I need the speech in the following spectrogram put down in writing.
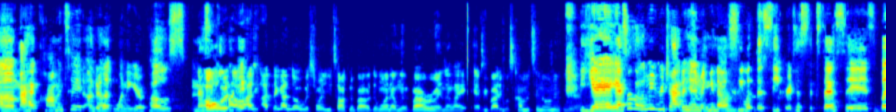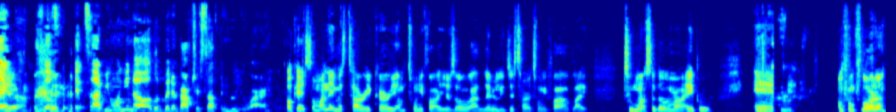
Um, I had commented under like one of your posts. And I said, Oh, oh. I, I think I know which one you're talking about. The one that went viral and then like everybody was commenting on it. Yeah. Yeah, yeah. So I was like, let me reach out to him and you know see Mhm. what the secret to success is. But Yeah. tell everyone you know a little bit about yourself and who you are. okay, so my name is Tyree Curry. I'm 25 years old. I literally just turned 25 like two months ago, around April, and I'm from Florida,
